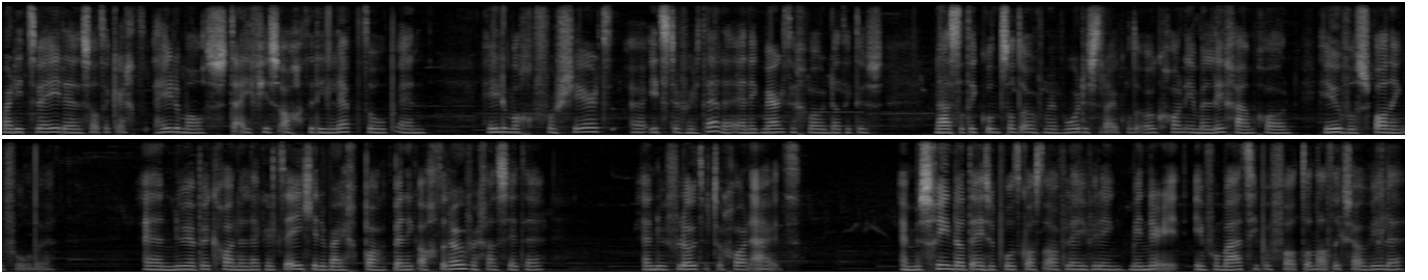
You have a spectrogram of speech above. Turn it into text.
Maar die tweede zat ik echt helemaal stijfjes achter die laptop en helemaal geforceerd uh, iets te vertellen. En ik merkte gewoon dat ik dus, naast dat ik constant over mijn woorden struikelde, ook gewoon in mijn lichaam gewoon heel veel spanning voelde. En nu heb ik gewoon een lekker theetje erbij gepakt, ben ik achterover gaan zitten. En nu floot het er gewoon uit. En misschien dat deze podcastaflevering minder informatie bevat dan dat ik zou willen.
